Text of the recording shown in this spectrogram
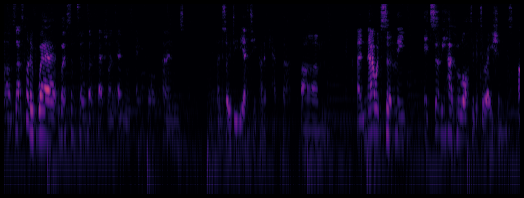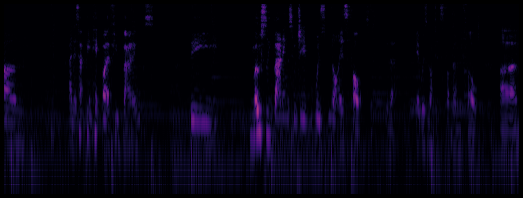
Um, so that's kind of where where some terms like fetchland tendrils came from, and and so DDFT kind of kept that. Um, and now it's certainly it certainly had a lot of iterations, um, and it's been hit by a few bannings. The mostly bannings which it was not his fault. It was not its own fault. Um,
